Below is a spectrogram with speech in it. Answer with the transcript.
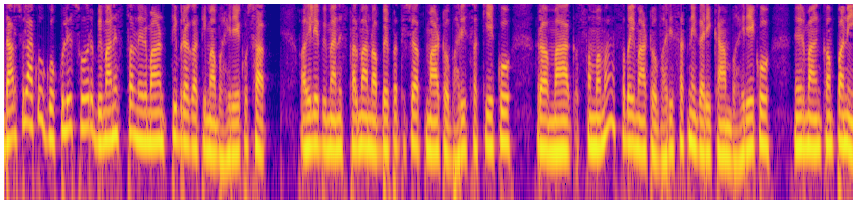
दार्चुलाको गोकुलेश्वर विमानस्थल निर्माण तीव्र गतिमा भइरहेको छ। अहिले विमानस्थलमा नब्बे प्रतिशत माटो भरिसकिएको र माघसम्ममा सबै माटो भरिसक्ने गरी काम भइरहेको निर्माण कम्पनी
